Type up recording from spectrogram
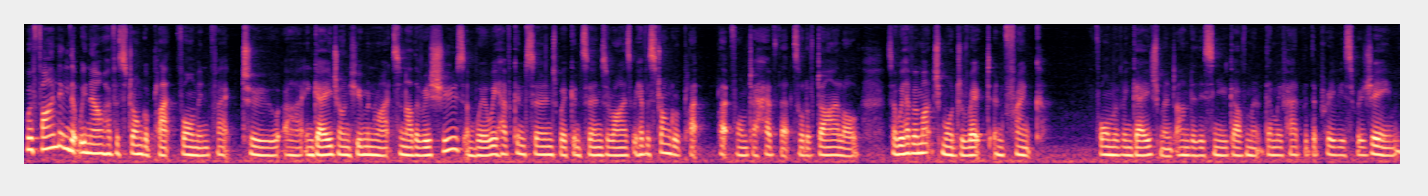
We're finding that we now have a stronger platform, in fact, to uh, engage on human rights and other issues, and where we have concerns, where concerns arise, we have a stronger plat platform to have that sort of dialogue. So we have a much more direct and frank form of engagement under this new government than we've had with the previous regime.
